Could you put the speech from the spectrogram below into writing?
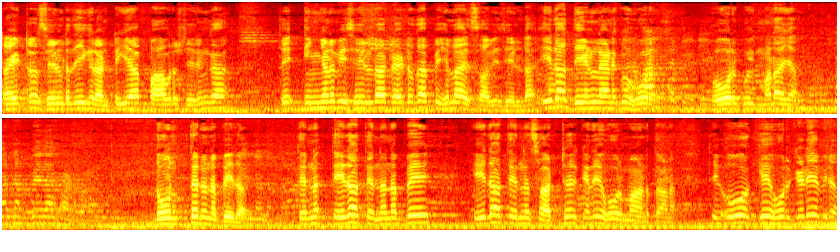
ਟਰੈਕਟਰ ਸੀਲਡ ਦੀ ਗਾਰੰਟੀ ਆ ਪਾਵਰ ਸਟੀਅਰਿੰਗ ਆ, ਤੇ ਇੰਜਣ ਵੀ ਸੀਲਡ ਆ, ਟਰੈਕਟਰ ਦਾ ਪਿਛਲਾ ਹਿੱਸਾ ਵੀ ਸੀਲਡ ਆ। ਇਹਦਾ ਦੇਣ ਲੈਣ ਕੋਈ ਹੋਰ ਹੋਰ ਕੋਈ ਮਾੜਾ ਜਿਹਾ? ਮੈਂ 90 ਦਾ ਫੜਦਾ ਦੋ। 390 ਦਾ ਤਿੰਨ ਤੇ ਇਹਦਾ 390 ਇਹਦਾ 360 ਕਹਿੰਦੇ ਹੋਰ ਮਾਨਤਾਨ। ਤੇ ਉਹ ਅੱਗੇ ਹੋਰ ਕਿਹੜੇ ਆ ਵੀਰਾ?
